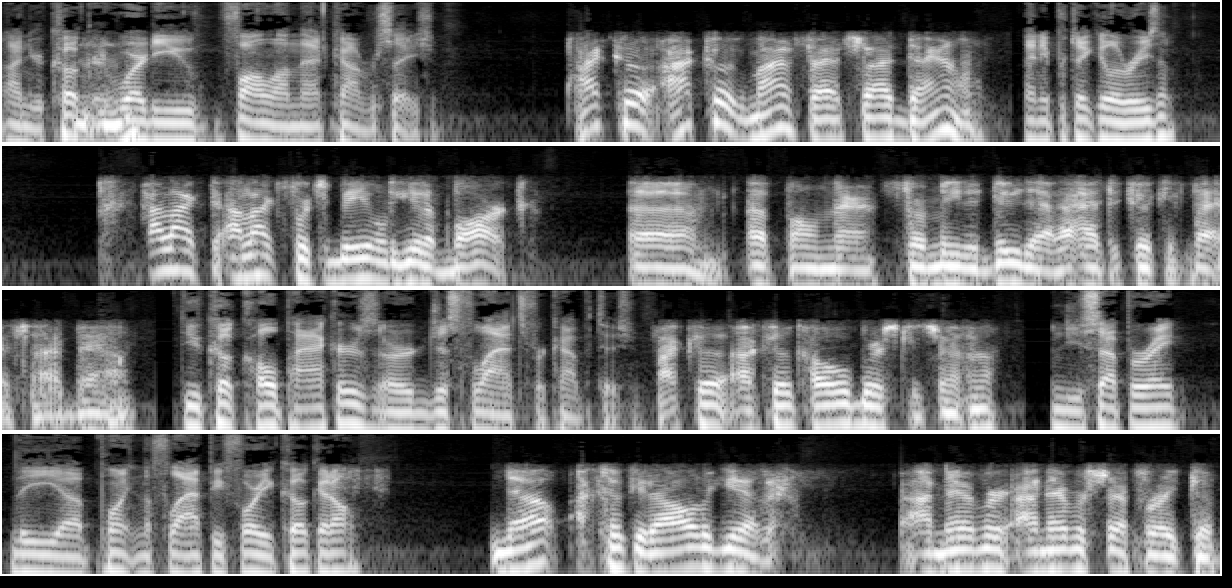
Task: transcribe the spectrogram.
on your cooker. Mm-hmm. Where do you fall on that conversation? I cook I cook mine fat side down. Any particular reason? I like to, I like for it to be able to get a bark um, up on there. For me to do that, I have to cook it fat side down. Do you cook whole packers or just flats for competition? I cook I cook whole briskets. Uh huh. And do you separate the uh, point and the flat before you cook it all? No, I cook it all together. I never I never separate the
